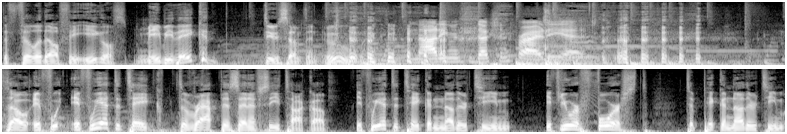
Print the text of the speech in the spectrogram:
The Philadelphia Eagles. Maybe they could do something. Ooh. Not even Seduction Friday yet. So if we if we had to take to wrap this NFC talk up, if we had to take another team, if you were forced to pick another team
